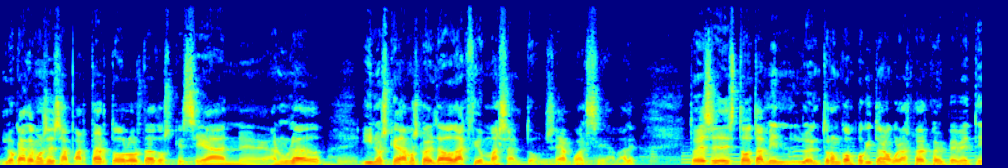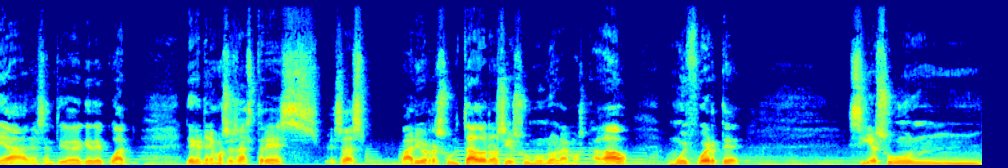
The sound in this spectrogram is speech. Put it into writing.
lo que hacemos es apartar todos los dados que se han eh, anulado y nos quedamos con el dado de acción más alto, sea cual sea, ¿vale? Entonces, esto también lo entronca un poquito en algunas cosas con el PBTA, en el sentido de que de, de que tenemos esas tres, esos varios resultados, ¿no? Si es un 1 la hemos cagado, muy fuerte. Si es un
